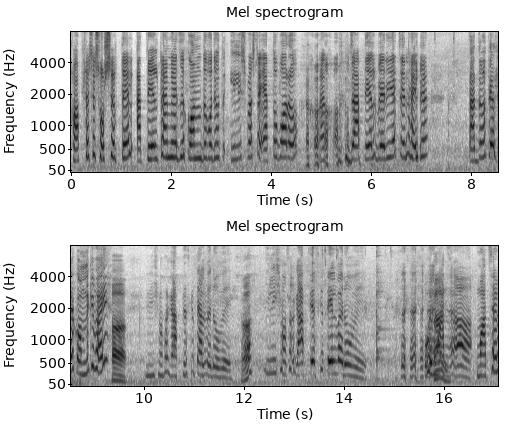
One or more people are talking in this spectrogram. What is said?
সবশেষে সর্ষের তেল আর তেলটা আমি আজকে কম দেবো যেহেতু ইলিশ মাছটা এত বড় যা তেল বেরিয়েছে নাইলে তার জন্য তেলটা কম নাকি ভাই? হ্যাঁ। ইলিশ মাছের গাছ আজকে তেল বেরোবে। হ্যাঁ? ইলিশ মাছের গাছ আজকে তেল বেরোবে। ওই মাছের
